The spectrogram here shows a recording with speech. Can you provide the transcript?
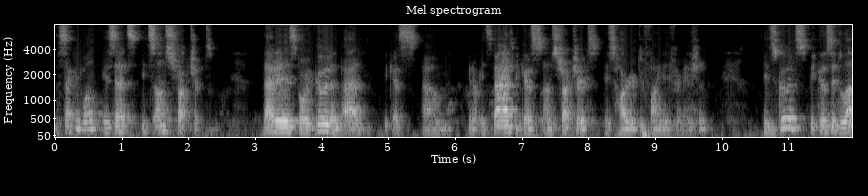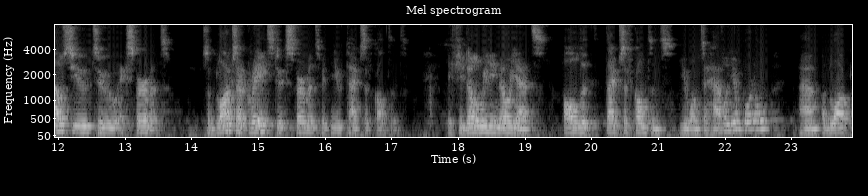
the second one is that it's unstructured. That is both good and bad because um, you know it's bad because unstructured it's harder to find information. It's good because it allows you to experiment. So blogs are great to experiment with new types of content. If you don't really know yet all the types of content you want to have on your portal, um, a blog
